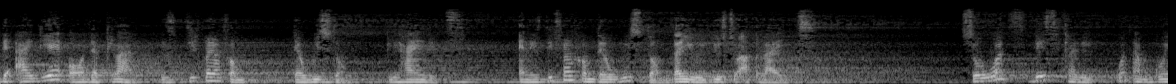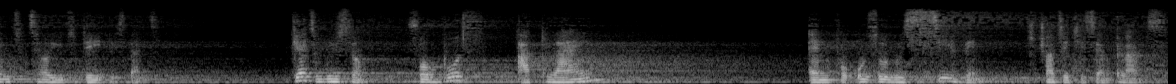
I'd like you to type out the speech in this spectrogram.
the idea or the plan is different from the wisdom behind it. And it's different from the wisdom that you use to apply it. So what basically what I'm going to tell you today is that get wisdom for both applying and for also receiving strategies and plans.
